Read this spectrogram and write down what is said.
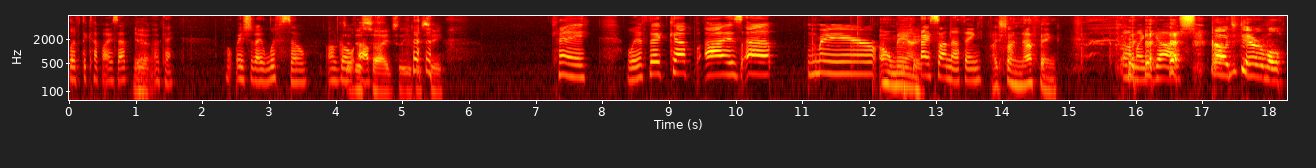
lift the cup eyes up. Yeah. Okay. What way should I lift so I'll go to this up? side so that you can see. Okay. Lift the cup eyes up. Meow. Oh man, Okay. I saw nothing. I saw nothing. Oh my gosh. Oh, it's terrible.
